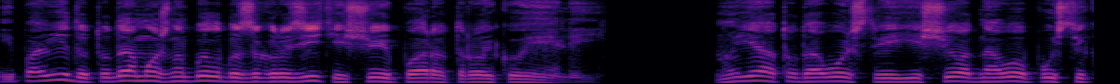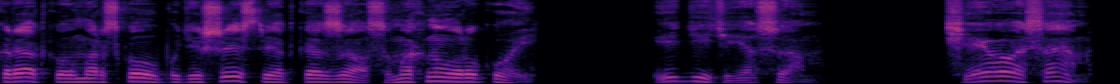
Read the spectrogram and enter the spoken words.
И по виду туда можно было бы загрузить еще и пару-тройку элей но я от удовольствия еще одного, пусть и краткого морского путешествия отказался, махнул рукой. «Идите, я сам». «Чего сам?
